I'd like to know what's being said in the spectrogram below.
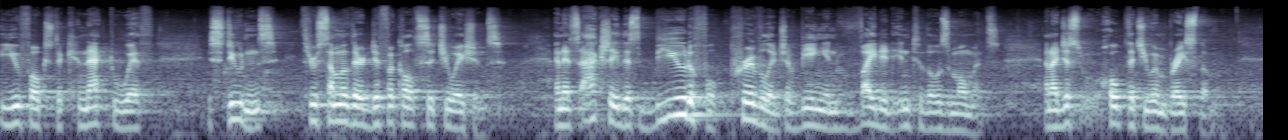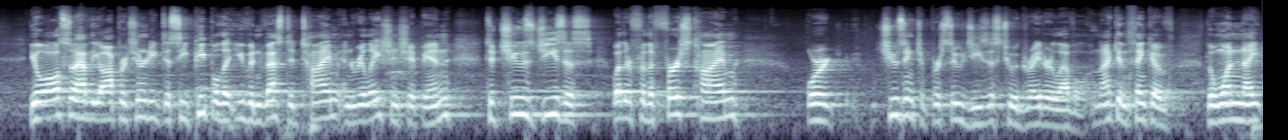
you folks to connect with students through some of their difficult situations. And it's actually this beautiful privilege of being invited into those moments. And I just hope that you embrace them. You'll also have the opportunity to see people that you've invested time and relationship in to choose Jesus, whether for the first time or choosing to pursue Jesus to a greater level. And I can think of the one night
